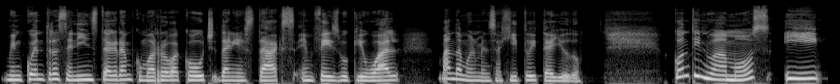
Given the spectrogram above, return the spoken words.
me encuentras en Instagram como arroba coach Daniel Stacks, en Facebook igual. Mándame un mensajito y te ayudo. Continuamos y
